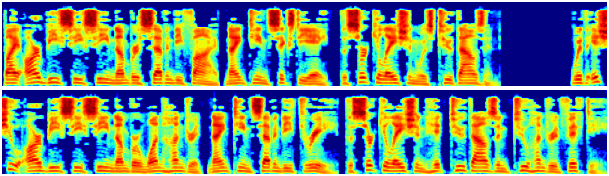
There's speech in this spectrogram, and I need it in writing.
By RBCC number 75 1968, the circulation was 2000. With issue RBCC number 100 1973, the circulation hit 2250.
